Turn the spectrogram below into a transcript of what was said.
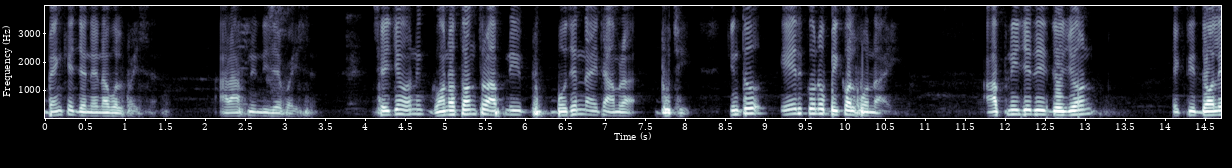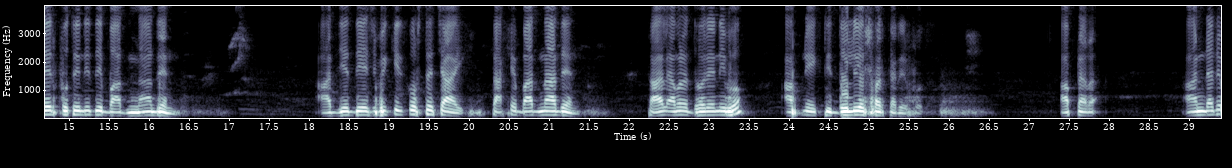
ব্যাংকের জন্য নোবেল পাইছেন, আর আপনি নিজে পাইছেন। সেই জন্য গণতন্ত্র আপনি বোঝেন না, এটা আমরা বুঝি। কিন্তু এর কোনো বিকল্প নাই। আপনি যদি দুজন একটি দলের প্রতিনিধি বাদ না দেন, আর যে দেশ বিক্রি করতে চায় তাকে বাদ না দেন, তাহলে আমরা ধরে নিব আপনি একটি দলীয় সরকারের প্রধান। আপনার আন্ডারে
